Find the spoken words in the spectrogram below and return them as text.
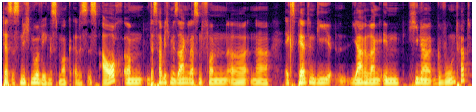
Das ist nicht nur wegen Smog. Das ist auch, ähm, das habe ich mir sagen lassen von äh, einer Expertin, die jahrelang in China gewohnt hat.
